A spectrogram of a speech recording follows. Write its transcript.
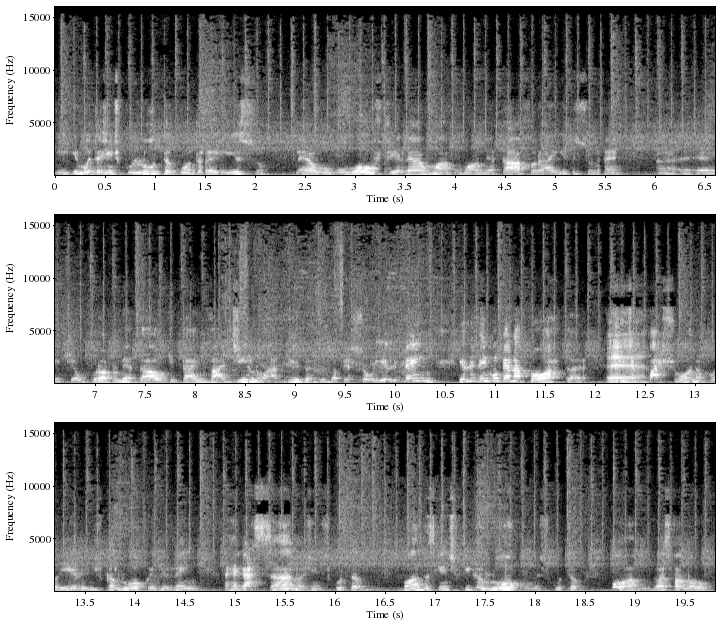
e, e, muita gente luta contra isso. Né? O, o Wolf ele é uma, uma metáfora a isso, né? É, é, que é o próprio metal que está invadindo a vida da pessoa e ele vem ele vem com o pé na porta é. a gente apaixona por ele a gente fica louco ele vem arregaçando a gente escuta bandas que a gente fica louco, escuta, porra, o negócio falou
